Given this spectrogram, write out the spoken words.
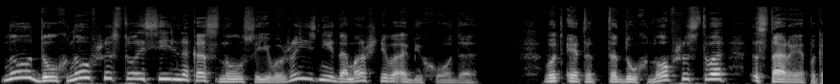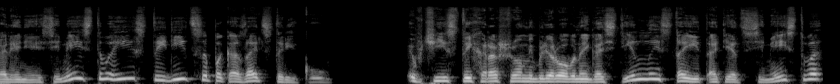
но дух новшества сильно коснулся его жизни и домашнего обихода. Вот этот-то дух новшества старое поколение семейства и стыдится показать старику. В чистой, хорошо меблированной гостиной стоит отец семейства,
